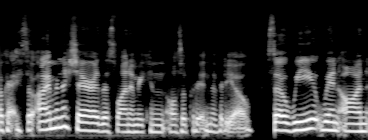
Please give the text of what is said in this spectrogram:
Okay, so I'm going to share this one and we can also put it in the video. So we went on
